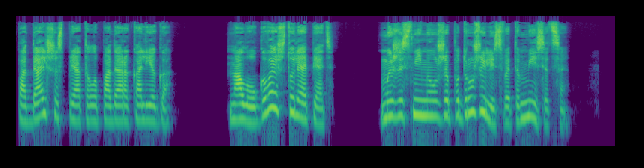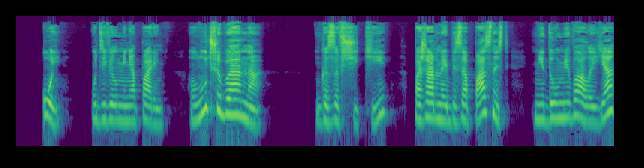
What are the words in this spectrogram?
подальше спрятала подарок Олега. «Налоговая, что ли, опять? Мы же с ними уже подружились в этом месяце». «Ой», — удивил меня парень, — «лучше бы она». «Газовщики? Пожарная безопасность?» Недоумевала я,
